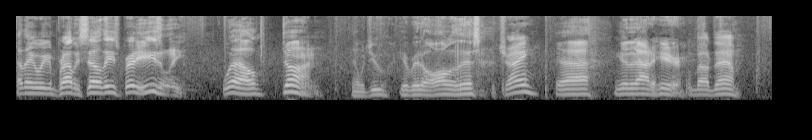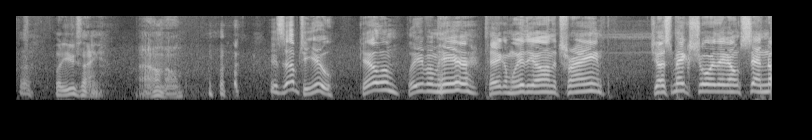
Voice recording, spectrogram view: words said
I think we can probably sell these pretty easily. Well done. Now, would you get rid of all of this? The train? Yeah, get it out of here. What about them? What do you think? I don't know. It's up to you. Kill them, leave them here, take them with you on the train. Just make sure they don't send no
